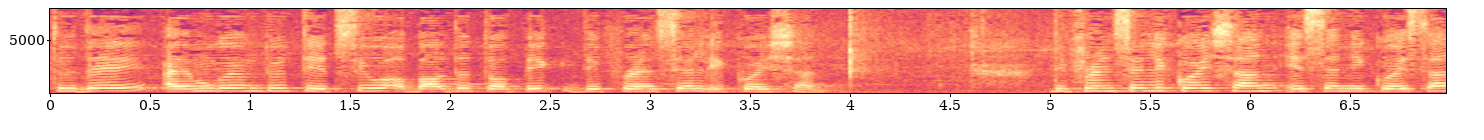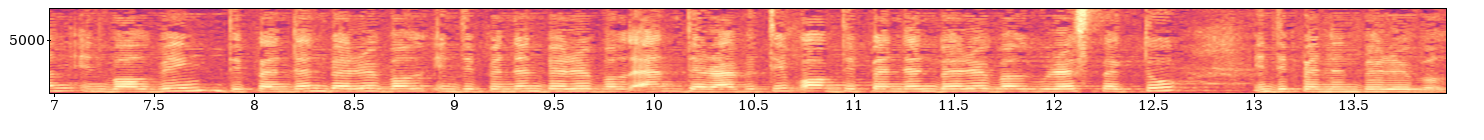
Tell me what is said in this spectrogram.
Today I am going to teach you about the topic differential equation. Differential equation is an equation involving dependent variable, independent variable and derivative of dependent variable with respect to independent variable.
